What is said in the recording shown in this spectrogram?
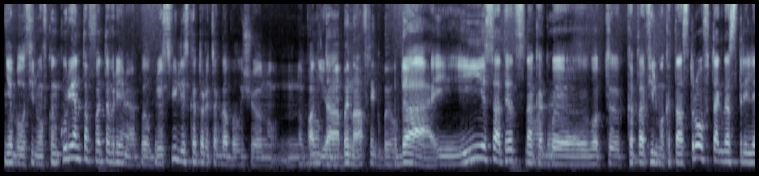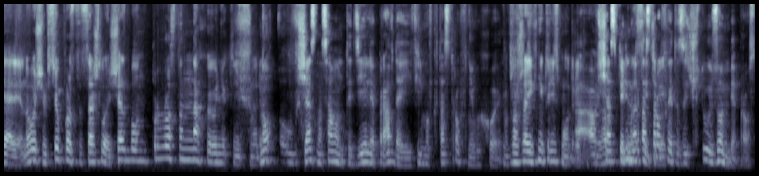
Не было фильмов конкурентов в это время. Был Брюс Уиллис, который тогда был еще ну, на ну подъеме. да, Бен Аффлек был. Да, и, и, соответственно, Ну, как да. бы вот э, ката, фильмы катастроф тогда стреляли. Ну, в общем, все просто сошлось. Сейчас бы он просто нахуй его никто не посмотрел. Но сейчас на самом-то деле, правда, и фильмов катастроф не выходит. Ну, потому что их никто не смотрит. А Вот сейчас фильмы катастрофы это зачастую зомби просто.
